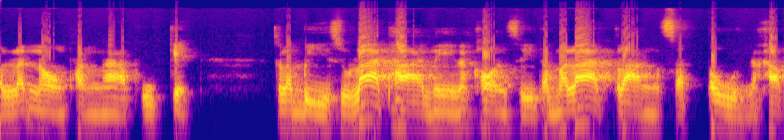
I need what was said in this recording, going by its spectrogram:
รและนองพังงาภูเก็ต กระบี่สุราษฎร์ธานีนครศรีธรรมราชตรังสตูลนะครับ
